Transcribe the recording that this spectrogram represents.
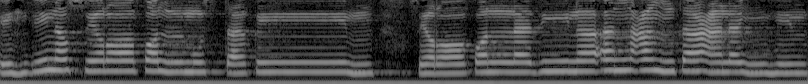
اهدنا الصراط المستقيم. صراط الذين أنعمت عليهم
